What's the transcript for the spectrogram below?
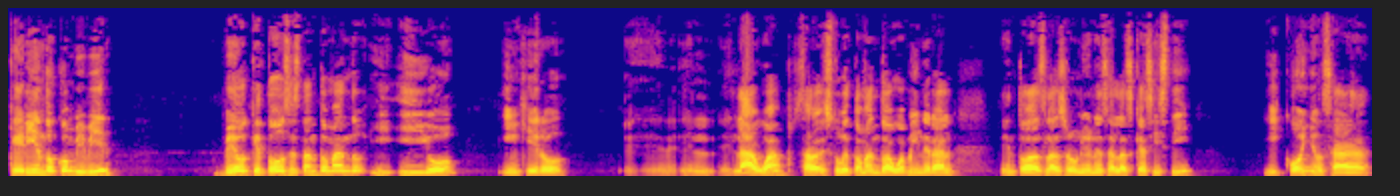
queriendo convivir, veo que todos están tomando y, y yo ingiero el, el, agua, estuve tomando agua mineral en todas las reuniones a las que asistí y coño, o sea,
